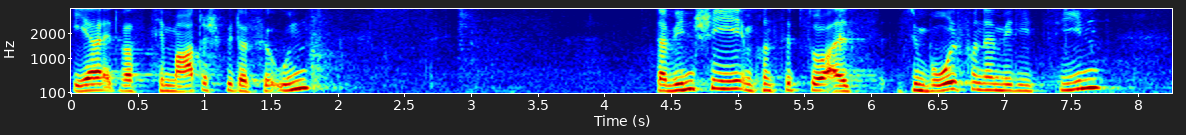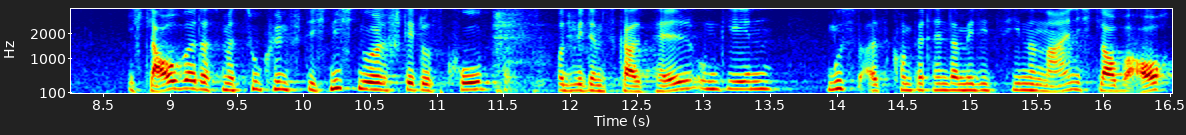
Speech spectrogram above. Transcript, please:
eher etwas thematisch wieder für uns. Da Vinci im Prinzip so als Symbol von der Medizin. Ich glaube, dass man zukünftig nicht nur Stethoskop und mit dem Skalpell umgehen muss als kompetenter Mediziner. Nein, ich glaube auch,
